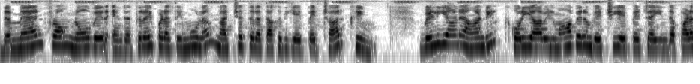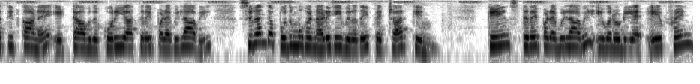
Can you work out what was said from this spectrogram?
த மேன் ஃப்ரம் நோவேர் என்ற திரைப்படத்தின் மூலம் நட்சத்திர தகுதியை பெற்றார் கிம். வெளியான ஆண்டில் கொரியாவில் மாபெரும் வெற்றியை பெற்ற இந்த படத்திற்கான எட்டாவது கொரியா திரைப்பட விழாவில் சிறந்த புதுமுக நடிகை விருதை பெற்றார் கிம். கேன்ஸ் திரைப்பட விழாவில் இவருடைய ஏ ஃப்ரெண்ட்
